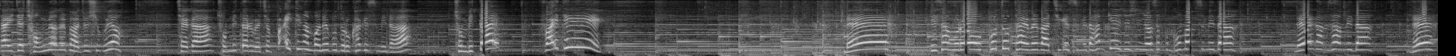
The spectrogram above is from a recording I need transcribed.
자, 이제 정면을 봐 주시고요. 제가 좀비딸을 외쳐 파이팅 한번 해 보도록 하겠습니다. 좀비딸, 파이팅! 네, 이상으로 포토타임을 마치겠습니다. 함께 해주신 여섯 분 고맙습니다. 네, 감사합니다. 네,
